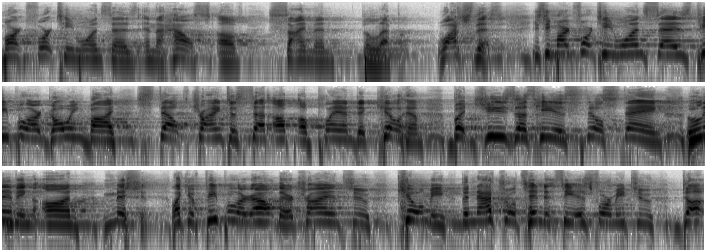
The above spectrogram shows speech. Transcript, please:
Mark 14, 1 says, in the house of Simon the leper. Watch this. You see, Mark 14, 1 says people are going by stealth, trying to set up a plan to kill him. But Jesus, he is still staying, living on mission. Like if people are out there trying to kill me, the natural tendency is for me to duck,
